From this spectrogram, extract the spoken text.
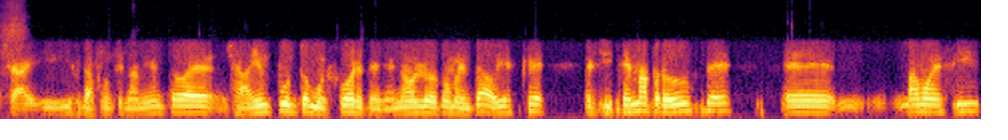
sea, y el funcionamiento es, o sea, hay un punto muy fuerte que no lo he comentado, y es que el sistema produce, eh, vamos a decir,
